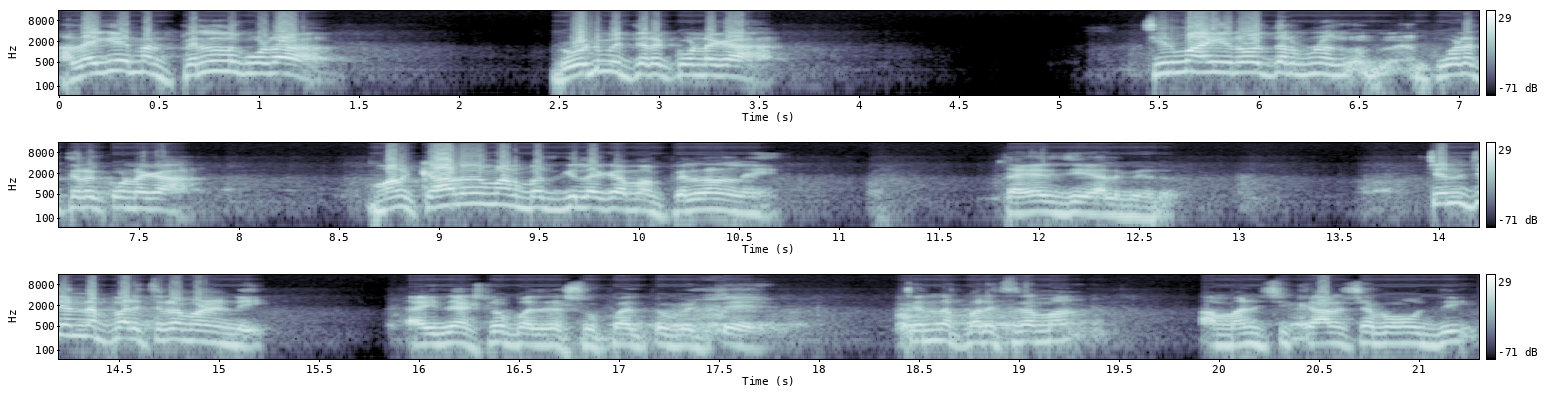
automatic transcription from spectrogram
అలాగే మన పిల్లలు కూడా రోడ్డు మీద తిరగకుండా సినిమా హీరో తరఫున కూడా తిరగకుండా మన కాడమే మనం మన బతికిలేక మన పిల్లల్ని తయారు చేయాలి మీరు. చిన్న చిన్న పరిశ్రమ అండి. ఐదు లక్షలు పది లక్షల రూపాయలతో పెడితే చిన్న పరిశ్రమ ఆ మనిషి కాలక్షేపం అవుద్ది.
